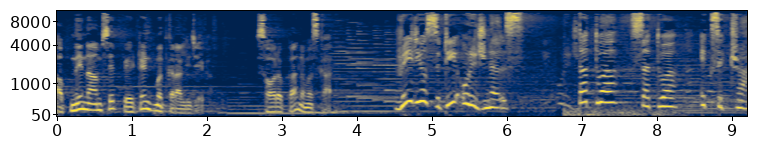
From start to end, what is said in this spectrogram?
अपने नाम से पेटेंट मत करा लीजिएगा। सौरभ का नमस्कार। रेडियो सिटी ओरिजिनल्स तत्व, सत्व एक्सेट्रा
